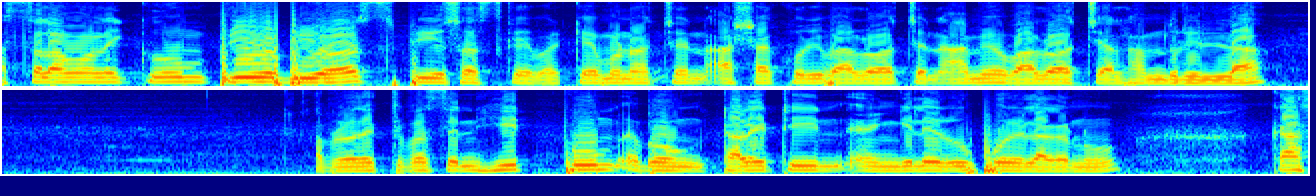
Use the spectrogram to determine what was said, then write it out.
আসসালামু আলাইকুম, প্রিয় বিয়স প্রিয় সাবস্ক্রাইবার, কেমন আছেন? আশা করি ভালো আছেন, আমিও ভালো আছি, আলহামদুলিল্লাহ। আপনারা দেখতে পাচ্ছেন, হিট, পুম এবং টালেটিন অ্যাঙ্গেলের উপরে লাগানো কাজ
